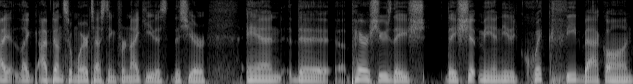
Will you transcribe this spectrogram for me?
I like I've done some wear testing for Nike this this year, and the uh, pair of shoes they sh- they shipped me and needed quick feedback on.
